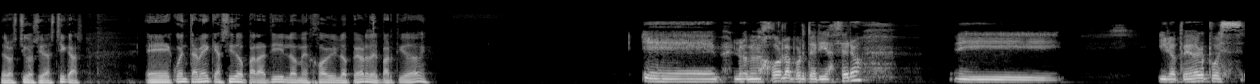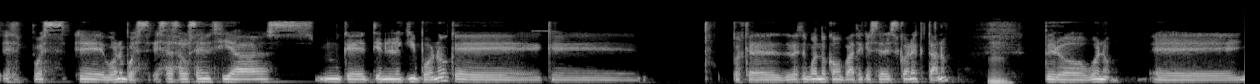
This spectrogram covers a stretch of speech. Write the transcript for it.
los chicos y las chicas. Eh, cuéntame qué ha sido para ti lo mejor y lo peor del partido de hoy. Eh, lo mejor la portería cero, y, y lo peor, pues, es, pues, eh, bueno, pues esas ausencias que tiene el equipo, ¿no? Que, que, pues que de vez en cuando como parece que se desconecta, ¿no? Mm. Pero bueno, eh,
